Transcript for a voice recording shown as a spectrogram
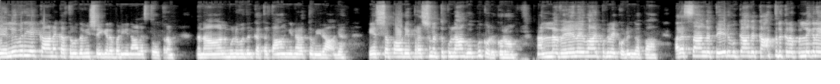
டெலிவரியை காண கத்த உதவி செய்கிறபடியினால ஸ்தோத்திரம். இந்த நாள் முழுவதும் கத்த தாங்கி நடத்துவீராக. ஏசப்பாவுடைய பிரச்சனத்துக்குள்ளாக ஒப்பு கொடுக்கிறோம் நல்ல வேலை வாய்ப்புகளை கொடுங்கப்பா. அரசாங்க தேர்வுக்காக காத்திருக்கிற பிள்ளைகளை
